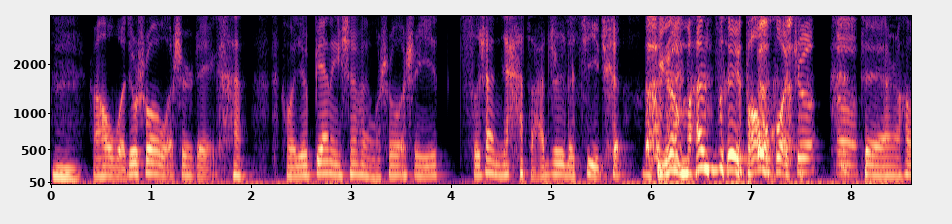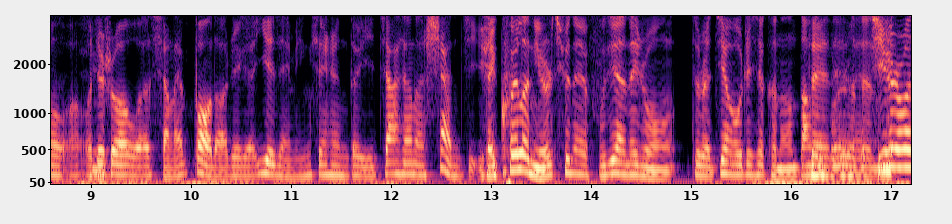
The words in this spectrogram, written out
嗯。然后我就说我是这个，我就编了一身份，我说我是一慈善家杂志的记者，一个满嘴跑火车，嗯，对啊，然后我我就说我想来报道这个叶简明先生对于家乡的善举。得亏了你是去那福建那种，就是见过这些可能当地对对对，不是，其实说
